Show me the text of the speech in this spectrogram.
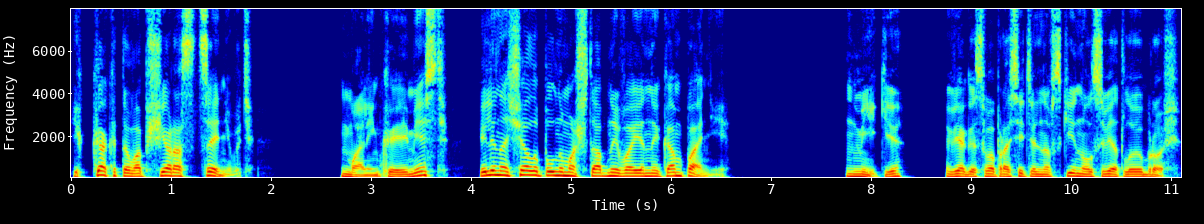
И как это вообще расценивать? Маленькая месть или начало полномасштабной военной кампании? Микки. Вегас вопросительно вскинул светлую бровь.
